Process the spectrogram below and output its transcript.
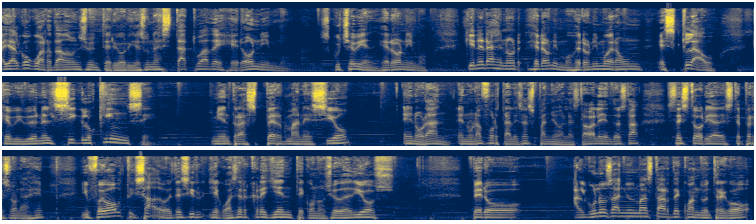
hay algo guardado en su interior y es una estatua de Jerónimo. Escuche bien, Jerónimo. ¿Quién era Jerónimo? Jerónimo era un esclavo que vivió en el siglo XV mientras permaneció en Orán, en una fortaleza española. Estaba leyendo esta, esta historia de este personaje y fue bautizado, es decir, llegó a ser creyente, conoció de Dios. Pero algunos años más tarde, cuando entregó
